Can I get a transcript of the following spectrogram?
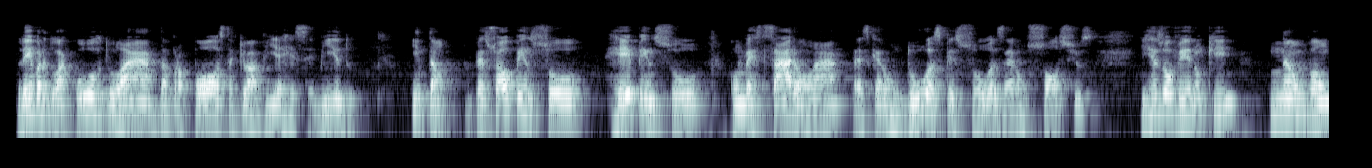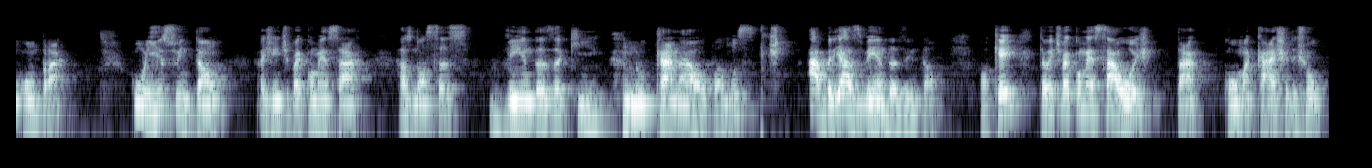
lembra do acordo lá, da proposta que eu havia recebido? Então, o pessoal pensou, repensou, conversaram lá, parece que eram duas pessoas, eram sócios e resolveram que não vão comprar. Com isso, então, a gente vai começar as nossas vendas aqui no canal. Vamos abrir as vendas então, ok? Então a gente vai começar hoje, tá? Com uma caixa. Deixa eu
